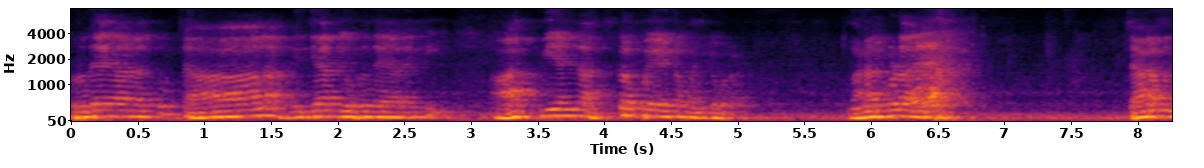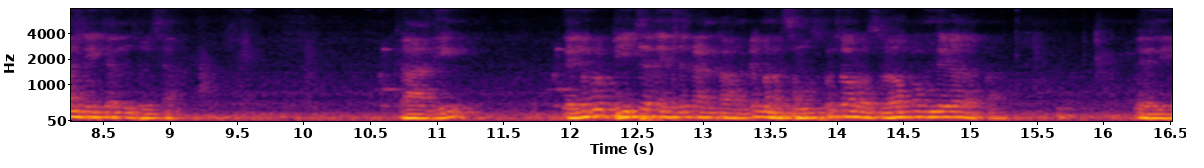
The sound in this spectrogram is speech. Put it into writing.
హృదయాలకు చాలా విద్యార్థి హృదయాలకి ఆత్మీయంగా అతుకపోయేటువంటి వాడు. మనకు కూడా చాలామంది టీచర్లు చూశాం కానీ తెలుగు టీచర్ ఎందుకంటామంటే మన సంస్కృతంలో శ్లోకం ఉంది కదా. ఇది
